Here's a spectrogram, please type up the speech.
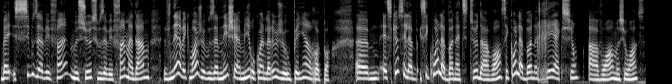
ben, si vous avez faim, monsieur, si vous avez faim, madame, venez avec moi, je vais vous amener chez Amir au coin de la rue, je vais vous payer un repas. Euh, Est-ce que c'est la, c'est quoi la bonne attitude à avoir? C'est quoi la bonne réaction à avoir, monsieur Wass?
